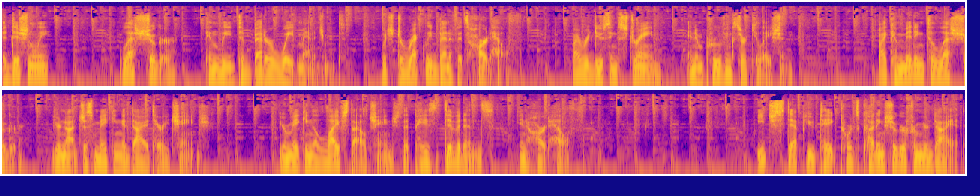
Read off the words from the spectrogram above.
Additionally, less sugar can lead to better weight management, which directly benefits heart health by reducing strain and improving circulation. By committing to less sugar, you're not just making a dietary change. You're making a lifestyle change that pays dividends in heart health. Each step you take towards cutting sugar from your diet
